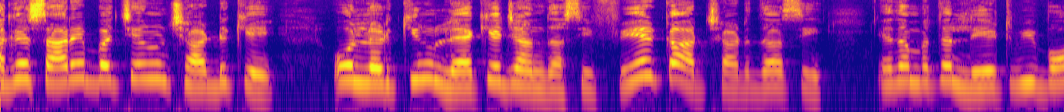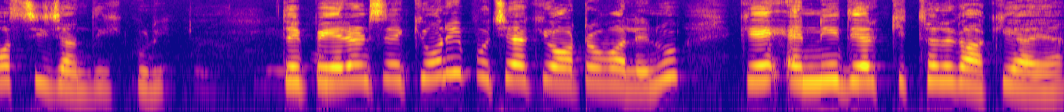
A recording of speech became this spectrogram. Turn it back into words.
ਅਗਰ ਸਾਰੇ ਬੱਚਿਆਂ ਨੂੰ ਛੱਡ ਕੇ ਉਹ ਲੜਕੀ ਨੂੰ ਲੈ ਕੇ ਜਾਂਦਾ ਸੀ ਫੇਰ ਘਰ ਛੱਡਦਾ ਸੀ ਇਹਦਾ ਮਤਲਬ ਲੇਟ ਵੀ ਬਹੁਤ ਸੀ ਜਾਂਦੀ ਕੁੜੀ। ਤੇ ਪੇਰੈਂਟਸ ਨੇ ਕਿਉਂ ਨਹੀਂ ਪੁੱਛਿਆ ਕਿ ਆਟੋ ਵਾਲੇ ਨੂੰ ਕਿ ਇੰਨੀ ਦੇਰ ਕਿੱਥੇ ਲਗਾ ਕੇ ਆਇਆ?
